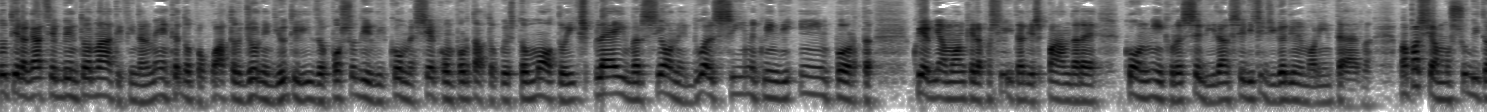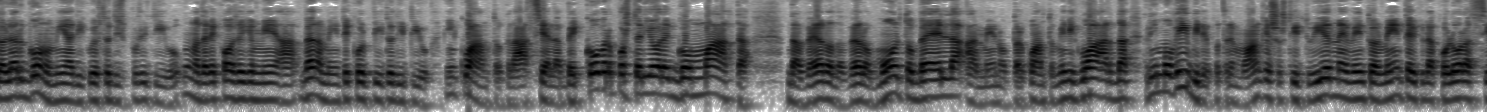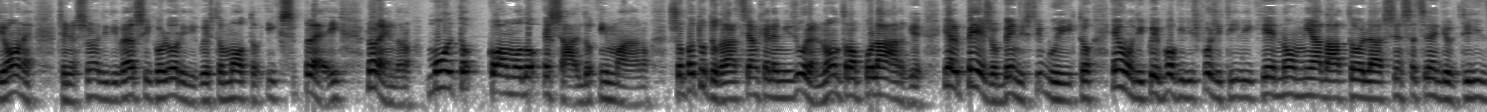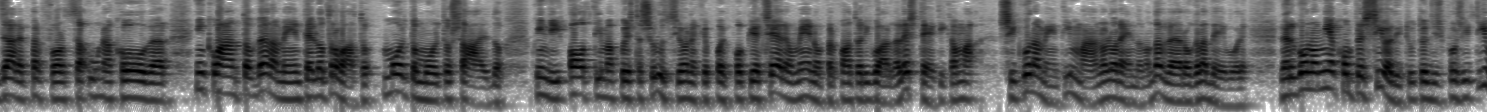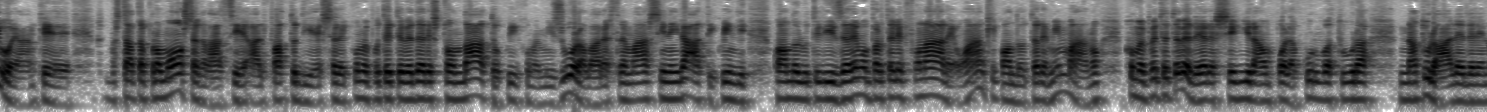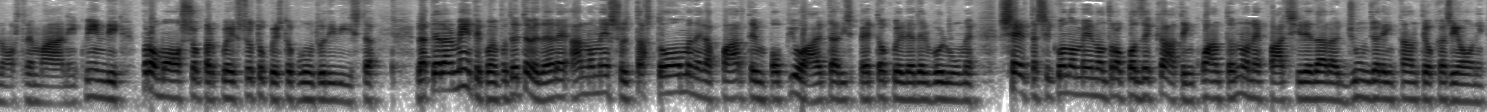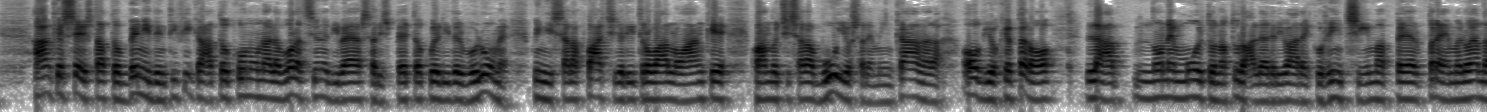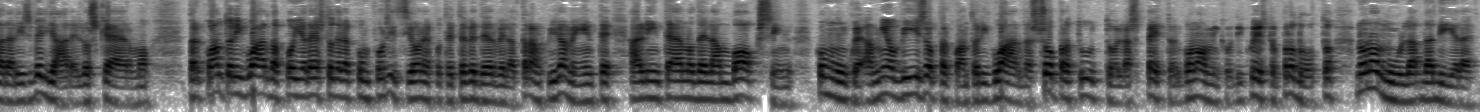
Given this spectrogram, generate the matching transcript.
Tutti ragazzi e bentornati, finalmente dopo 4 giorni di utilizzo posso dirvi come si è comportato questo Moto X-Play versione Dual SIM, quindi import Qui abbiamo anche la possibilità di espandere con micro SD la 16 GB di memoria interna. Ma passiamo subito all'ergonomia di questo dispositivo, una delle cose che mi ha veramente colpito di più, in quanto grazie alla back cover posteriore gommata, davvero davvero molto bella, almeno per quanto mi riguarda, rimovibile, potremmo anche sostituirne eventualmente la colorazione, ce ne sono di diversi colori di questo Moto X Play, lo rendono molto comodo e saldo in mano, soprattutto grazie anche alle misure non troppo larghe e al peso ben distribuito è uno di quei pochi dispositivi che non mi ha dato la sensazione di utilizzare per forza una cover in quanto veramente l'ho trovato molto molto saldo. Quindi ottima questa soluzione che poi può piacere o meno per quanto riguarda l'estetica ma sicuramente in mano lo rendono davvero gradevole. L'ergonomia complessiva di tutto il dispositivo è anche stata promossa grazie al fatto di essere come potete vedere stondato qui come misura va a estremarsi nei lati quindi quando lo utilizzeremo per telefonare o anche quando lo terremo in mano, come potete vedere seguirà un po' la curvatura naturale delle nostre mani, quindi promosso questo, sotto questo punto di vista. Lateralmente, come potete vedere, hanno messo il tasto home nella parte un po' più alta rispetto a quelle del volume, scelta secondo me non troppo azzeccata in quanto non è facile da raggiungere in tante occasioni, anche se è stato ben identificato con una lavorazione diversa rispetto a quelli del volume, quindi sarà facile ritrovarlo anche quando ci sarà buio, saremo in camera Ovvio che però la, non è molto naturale arrivare così in cima per premerlo e andare a risvegliare lo schermo. Per quanto riguarda poi il resto della composizione potete vedervela tranquillamente all'interno dell'unboxing. Comunque a mio avviso per quanto riguarda soprattutto l'aspetto ergonomico di questo prodotto non ho nulla da dire.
